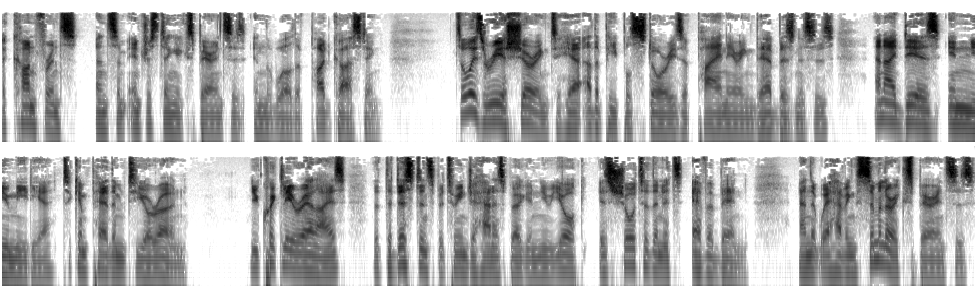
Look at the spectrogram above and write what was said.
a conference, and some interesting experiences in the world of podcasting. It's always reassuring to hear other people's stories of pioneering their businesses and ideas in new media to compare them to your own. You quickly realize that the distance between Johannesburg and New York is shorter than it's ever been, and that we're having similar experiences,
